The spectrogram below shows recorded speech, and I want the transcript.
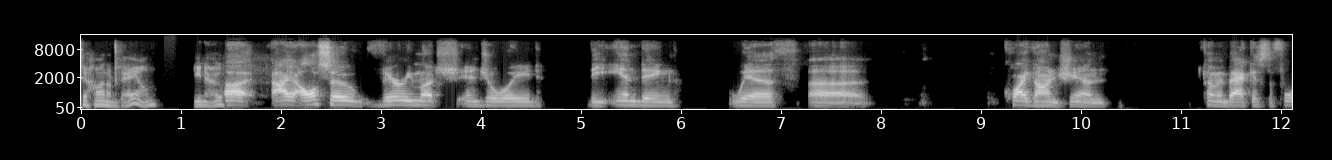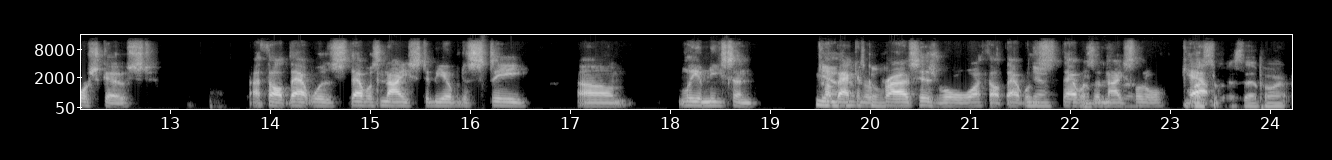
to hunt him down. You know, Uh, I also very much enjoyed the ending with uh, Qui Gon Jinn coming back as the Force Ghost. I thought that was that was nice to be able to see um, Liam Neeson come yeah, back and was cool. reprise his role. I thought that was Yeah. that was a nice little cap. Must missed that part.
